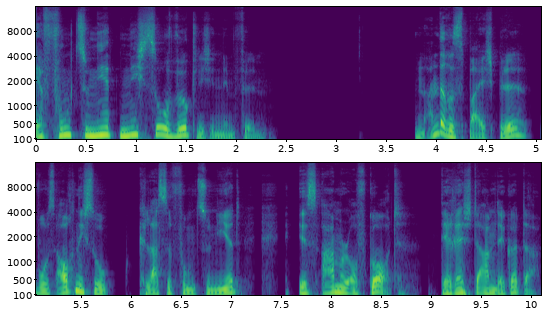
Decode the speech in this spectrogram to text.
der funktioniert nicht so wirklich in dem Film. Ein anderes Beispiel, wo es auch nicht so klasse funktioniert, ist Armor of God, der rechte Arm der Götter.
